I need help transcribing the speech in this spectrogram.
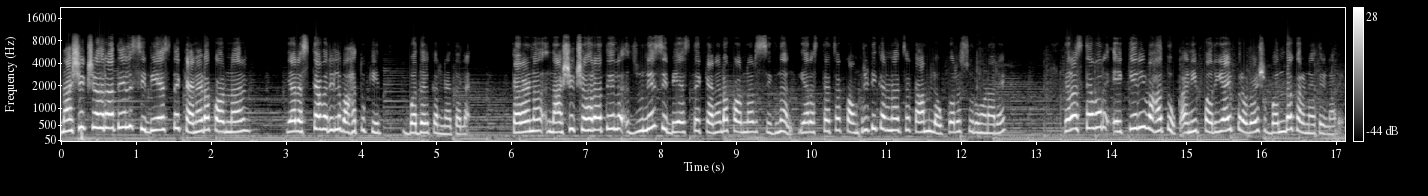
नाशिक शहरातील सीबीएस ते कॅनडा कॉर्नर या रस्त्यावरील वाहतुकीत बदल करण्यात आलाय. कारण नाशिक शहरातील जुने सीबीएस ते कॅनडा कॉर्नर सिग्नल या रस्त्याचं कॉन्क्रिटीकरणाचं काम लवकरच सुरू होणार आहे. या रस्त्यावर एकेरी वाहतूक आणि पर्यायी प्रवेश बंद करण्यात येणार आहे.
